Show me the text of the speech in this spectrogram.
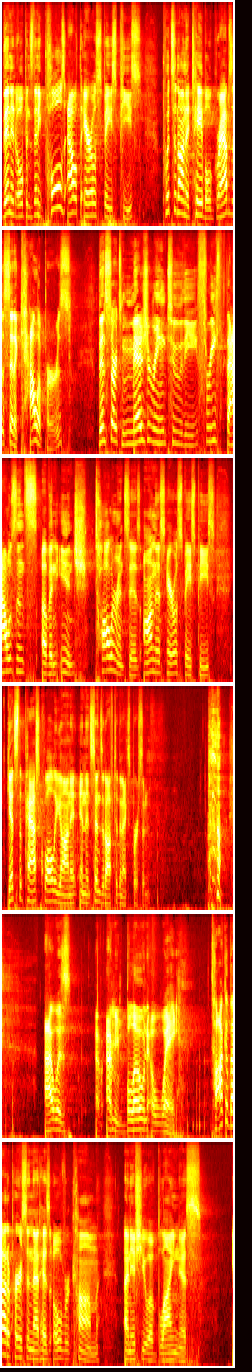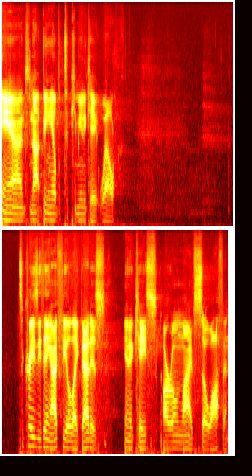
then it opens, then he pulls out the aerospace piece, puts it on a table, grabs a set of calipers, then starts measuring to the three thousandths of an inch tolerances on this aerospace piece, gets the pass quality on it, and then sends it off to the next person. I was, I mean, blown away. Talk about a person that has overcome an issue of blindness and not being able to communicate well. It's a crazy thing. I feel like that is, in a case, our own lives so often.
